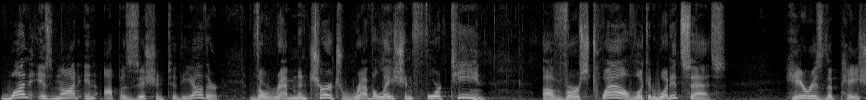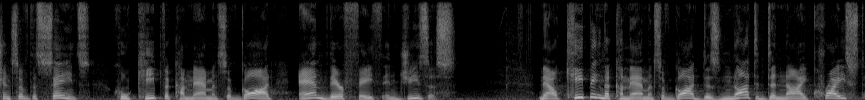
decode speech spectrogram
One is not in opposition to the other. The remnant church, Revelation 14, uh, verse 12, look at what it says. Here is the patience of the saints who keep the commandments of God and their faith in Jesus. Now, keeping the commandments of God does not deny Christ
